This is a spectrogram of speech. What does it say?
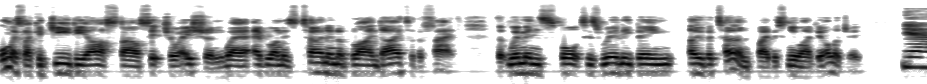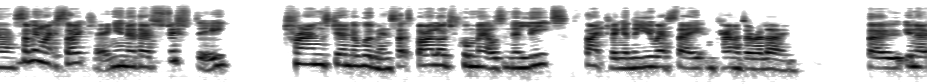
almost like a GDR style situation where everyone is turning a blind eye to the fact that women's sports is really being overturned by this new ideology. Yeah, something like cycling, you know, there's 50 transgender women, so that's biological males in elite cycling in the USA and Canada alone. So, you know,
